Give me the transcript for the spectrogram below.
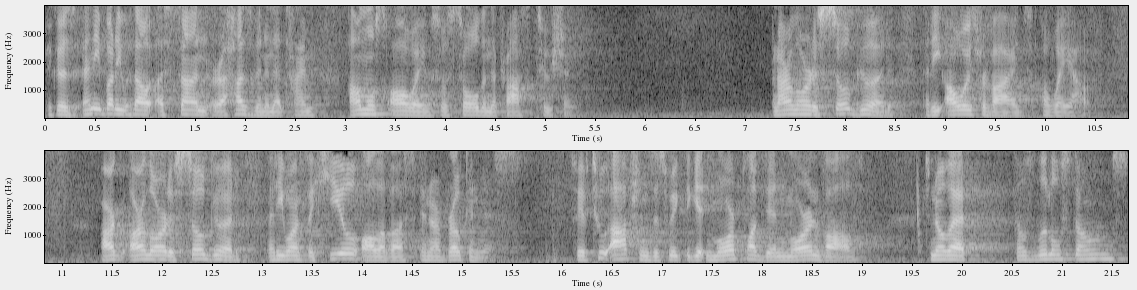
Because anybody without a son or a husband in that time almost always was sold into prostitution. And our Lord is so good that He always provides a way out. Our, our Lord is so good that He wants to heal all of us in our brokenness. So we have two options this week to get more plugged in, more involved, to know that those little stones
